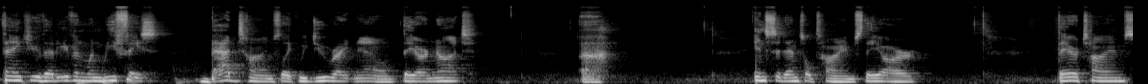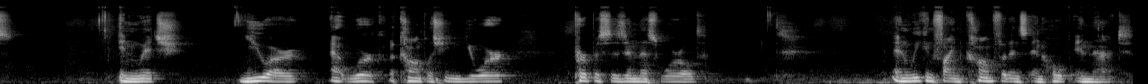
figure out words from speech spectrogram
Thank you that even when we face bad times like we do right now, they are not uh, incidental times. They are, they are times in which you are at work accomplishing your purposes in this world. And we can find confidence and hope in that.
